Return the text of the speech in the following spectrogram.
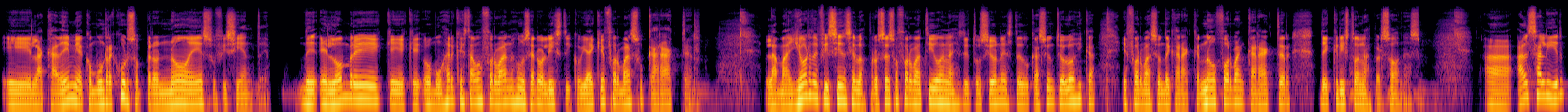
eh, la academia como un recurso, pero no es suficiente. el hombre que, o mujer que estamos formando es un ser holístico y hay que formar su carácter. La mayor deficiencia en los procesos formativos en las instituciones de educación teológica es formación de carácter. No forman carácter de Cristo en las personas al salir,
